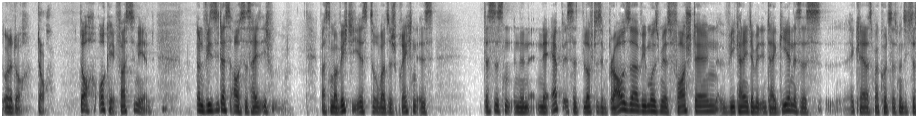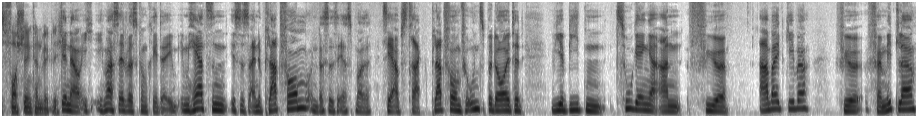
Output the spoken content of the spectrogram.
Oder doch? Doch. Doch, okay, faszinierend. Und wie sieht das aus? Das heißt, ich, was nochmal wichtig ist, darüber zu sprechen, ist, das ist eine, eine App, ist das, läuft das im Browser? Wie muss ich mir das vorstellen? Wie kann ich damit interagieren? Ist das, erklär das mal kurz, dass man sich das vorstellen kann, wirklich. Genau, ich, ich mache es etwas konkreter. Im, Im Herzen ist es eine Plattform und das ist erstmal sehr abstrakt. Plattform für uns bedeutet, wir bieten Zugänge an für Arbeitgeber, für Vermittler,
